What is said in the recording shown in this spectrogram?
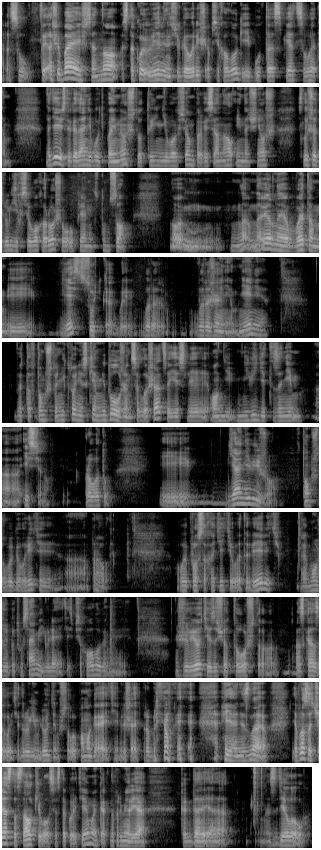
Расул, ты ошибаешься, но с такой уверенностью говоришь о психологии, будто спец в этом. Надеюсь, ты когда-нибудь поймешь, что ты не во всем профессионал и начнешь слышать других всего хорошего, упрямец Тумсо. Ну, наверное, в этом и есть суть как бы выражения мнения. Это в том, что никто ни с кем не должен соглашаться, если он не, видит за ним а, истину, правоту. И я не вижу в том, что вы говорите а, правды. Вы просто хотите в это верить. Может быть, вы сами являетесь психологами, живете за счет того, что рассказываете другим людям, что вы помогаете им решать проблемы. я не знаю. Я просто часто сталкивался с такой темой, как, например, я, когда я сделал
